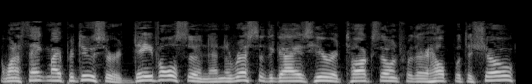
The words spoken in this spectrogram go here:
I want to thank my producer, Dave Olson, and the rest of the guys here at TalkZone for their help with the show.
